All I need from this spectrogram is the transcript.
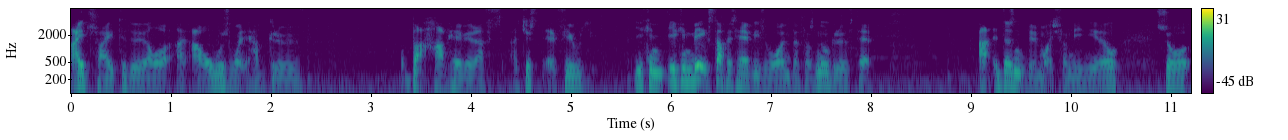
I try to do a lot. I, I, always want to have groove, but have heavy riffs. I just it feels you can you can make stuff as heavy as you want, but if there's no groove to it, uh, it doesn't do much for me, you know. So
